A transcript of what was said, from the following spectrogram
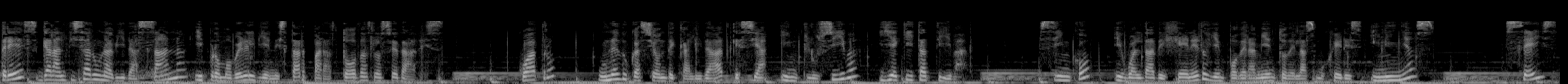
3. Garantizar una vida sana y promover el bienestar para todas las edades. 4 una educación de calidad que sea inclusiva y equitativa. 5. Igualdad de género y empoderamiento de las mujeres y niñas. 6.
